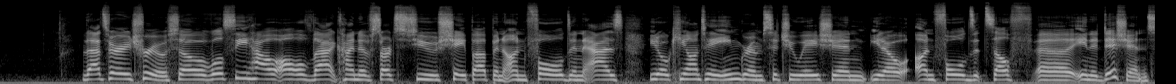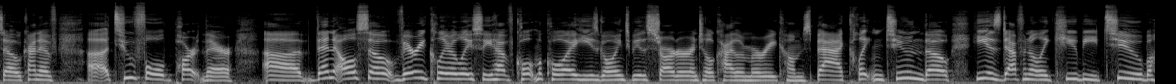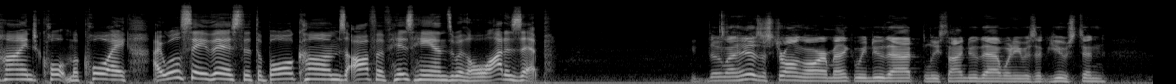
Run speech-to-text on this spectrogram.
That's very true. So we'll see how all that kind of starts to shape up and unfold. And as, you know, Keaontay Ingram's situation, you know, unfolds itself uh, in addition. So kind of uh, a twofold part there. Uh, then also very clearly, so you have Colt McCoy. He's going to be the starter until Kyler Murray comes back. Clayton Tune, though, he is definitely QB2 behind Colt McCoy. I will say this, that the ball comes off of his hands with a lot of zip. He has a strong arm. I think we knew that. At least I knew that when he was at Houston.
